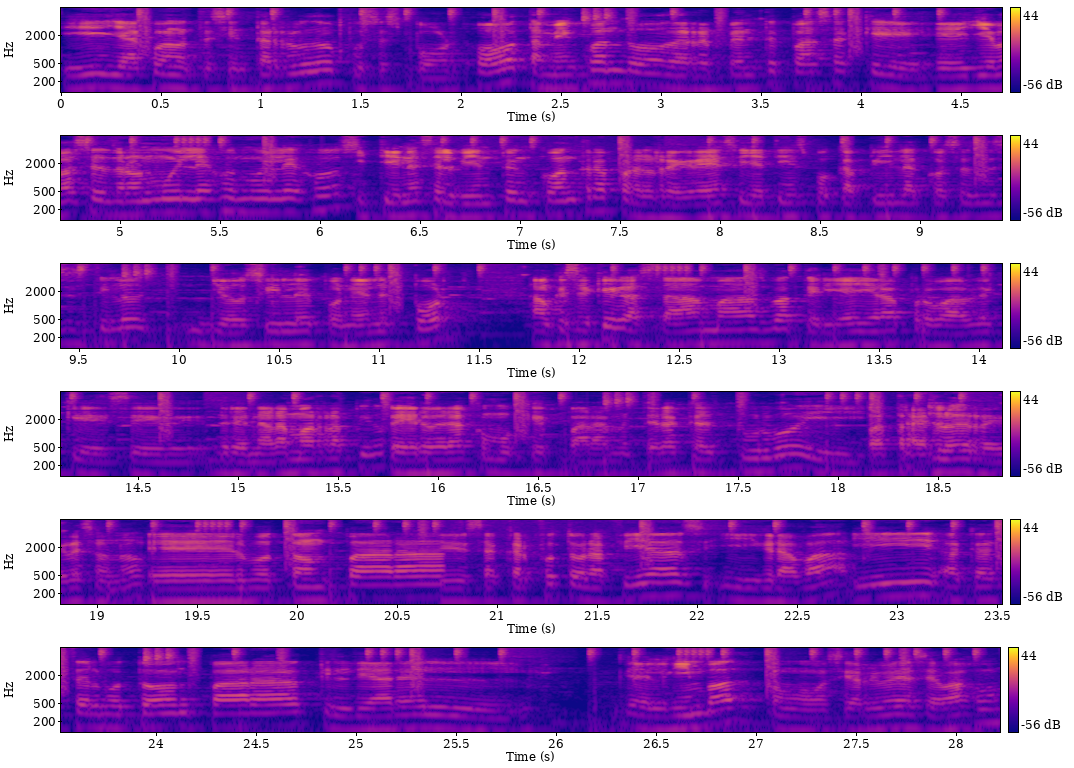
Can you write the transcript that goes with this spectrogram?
Y ya cuando te sientas rudo, pues Sport. O también cuando de repente pasa que eh, llevas el dron muy lejos, muy lejos y tienes el viento en contra para el regreso y ya tienes poca pila, cosas de ese estilo, yo sí le ponía el Sport. Aunque sé que gastaba más batería y era probable que se drenara más rápido, pero era como que para meter acá el turbo y para traerlo de regreso, ¿no? El botón para eh, sacar fotografías y grabar. Y acá está el botón para tildear el, el gimbal, como hacia arriba y hacia abajo.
